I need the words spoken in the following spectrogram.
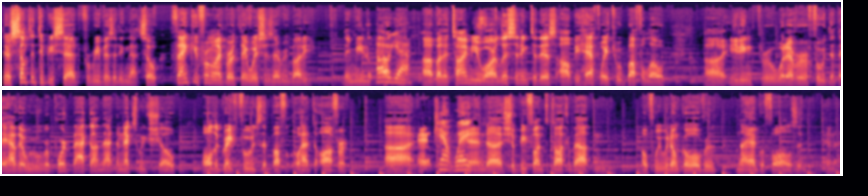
There's something to be said for revisiting that. So thank you for my birthday wishes, everybody. They mean a lot. oh yeah. Uh, by the time you are listening to this, I'll be halfway through Buffalo, uh, eating through whatever food that they have there. We will report back on that in the next week's show, all the great foods that Buffalo had to offer. Uh, and Can't wait. and uh, should be fun to talk about. And hopefully, we don't go over Niagara Falls in, in a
